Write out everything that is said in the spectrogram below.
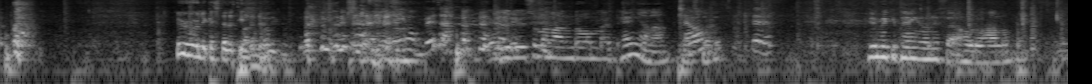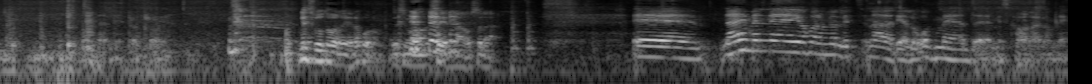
jag. Hur har vi lyckats ställa till det nu? Nu känns det lite jobbigt här. Är det du som har hand om pengarna? Ja, det är det. Hur mycket pengar ungefär har du hand om? Väldigt bra fråga. Det är svårt att hålla reda på dem. Det är som att ha sedlar och sådär. Eh, nej, men eh, jag har en väldigt nära dialog med eh, Miss Carlisle om det.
